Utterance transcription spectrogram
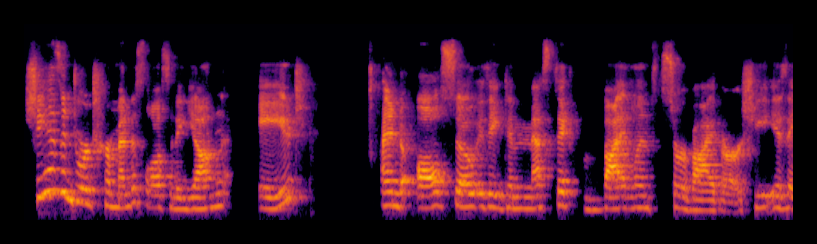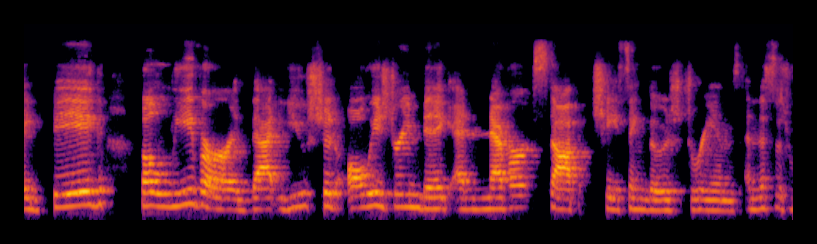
She has endured tremendous loss at a young age and also is a domestic violence survivor. She is a big believer that you should always dream big and never stop chasing those dreams. And this is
